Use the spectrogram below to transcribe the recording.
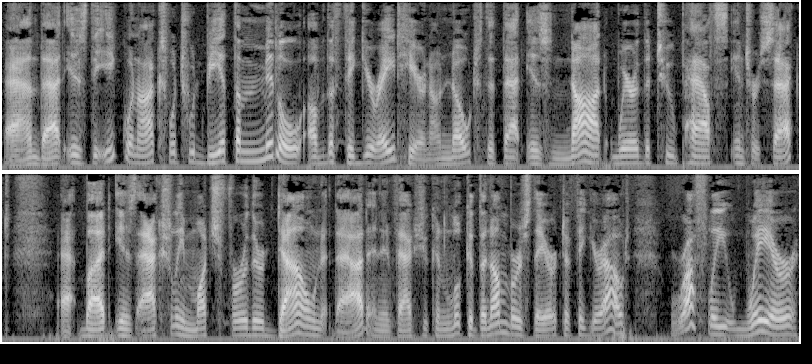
and that is the equinox which would be at the middle of the figure eight here. Now note that that is not where the two paths intersect uh, but is actually much further down that. And in fact, you can look at the numbers there to figure out roughly where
